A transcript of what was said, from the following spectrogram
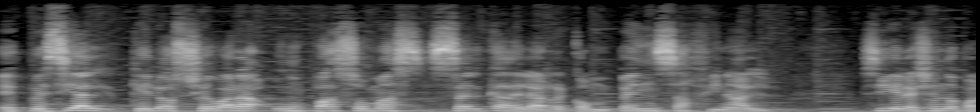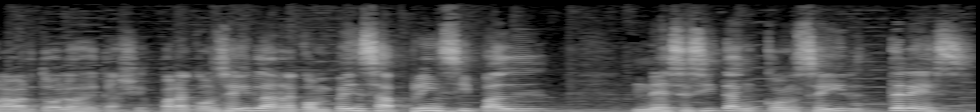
Especial que los llevará un paso más cerca de la recompensa final. Sigue leyendo para ver todos los detalles. Para conseguir la recompensa principal necesitan conseguir tres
